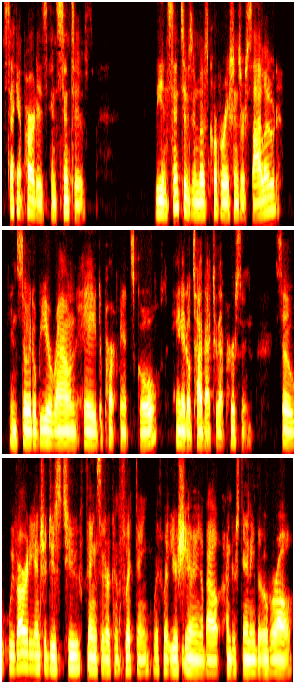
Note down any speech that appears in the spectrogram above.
Second part is incentives. The incentives in most corporations are siloed. And so it'll be around a department's goals and it'll tie back to that person. So we've already introduced two things that are conflicting with what you're sharing about understanding the overall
